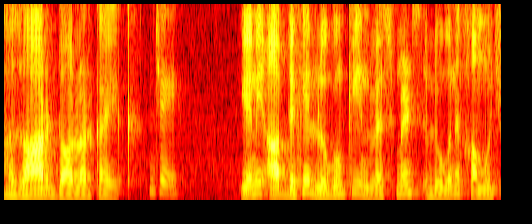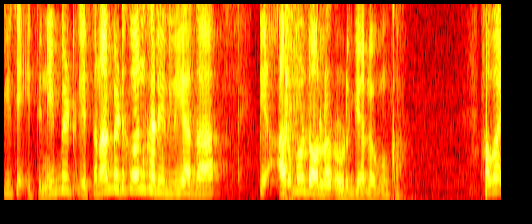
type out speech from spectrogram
हज़ार डॉलर का एक। जी। यानी आप देखें लोगों की इन्वेस्टमेंट्स लोगों ने खामोशी से इतनी बिट इतना बिटकॉइन खरीद लिया था कि अरबों डॉलर उड़ गया लोगों का। हवा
